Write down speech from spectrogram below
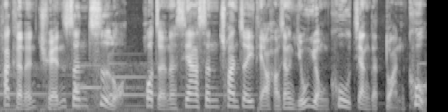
他可能全身赤裸，或者呢下身穿着一条好像游泳裤这样的短裤。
